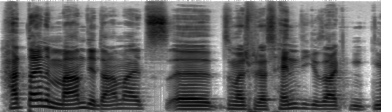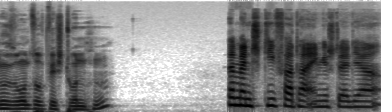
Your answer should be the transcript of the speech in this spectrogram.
hat deine Mom dir damals äh, zum Beispiel das Handy gesagt, nur so und so viele Stunden? da mein Stiefvater eingestellt, ja.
